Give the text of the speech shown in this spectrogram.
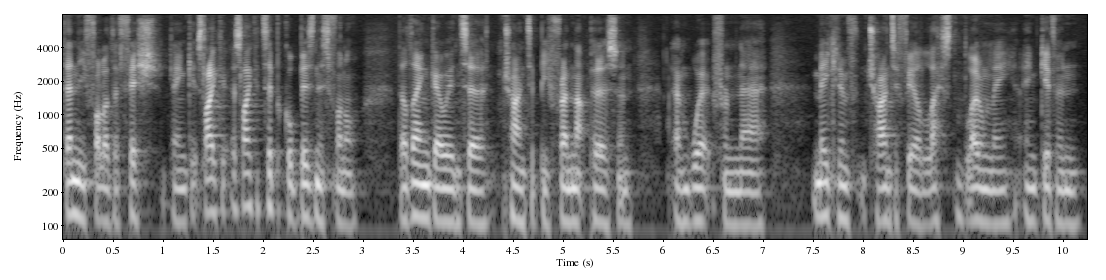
then they follow the fish link. It's like it's like a typical business funnel. They'll then go into trying to befriend that person and work from there, making them trying to feel less lonely and given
